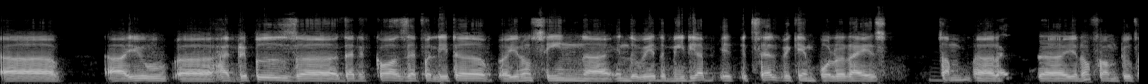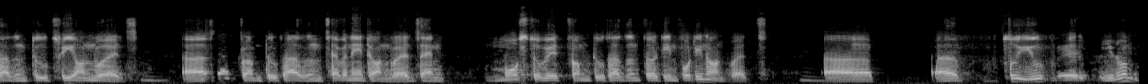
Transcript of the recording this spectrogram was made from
Uh, uh, you uh, had ripples uh, that it caused that were later, uh, you know, seen uh, in the way the media it, itself became polarized. Some, uh, uh, you know, from 2002, 3 onwards, uh, from 2007, 8 onwards, and most of it from 2013, 14 onwards. Uh, uh, so you, uh, you know,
